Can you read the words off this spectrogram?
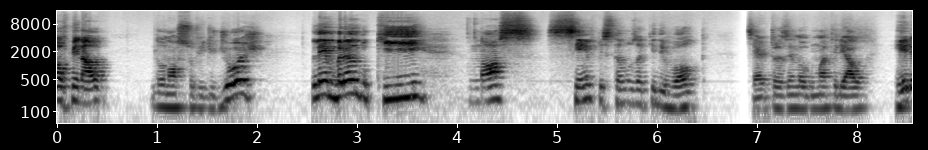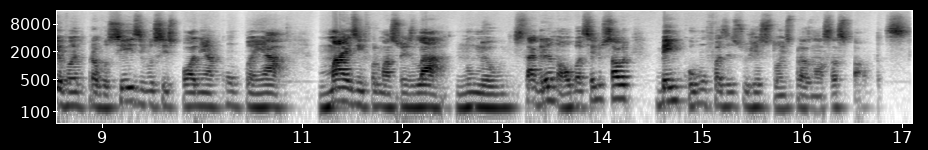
ao final do nosso vídeo de hoje. Lembrando que nós sempre estamos aqui de volta, certo? Trazendo algum material relevante para vocês e vocês podem acompanhar mais informações lá no meu Instagram, no arroba bem como fazer sugestões para as nossas pautas.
